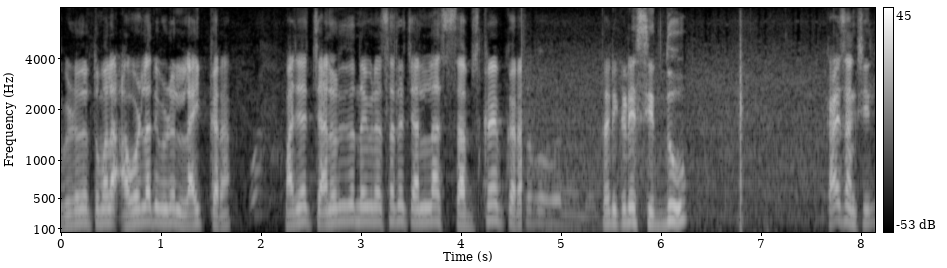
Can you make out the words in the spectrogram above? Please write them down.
व्हिडिओ जर तुम्हाला आवडला तर व्हिडिओ लाईक करा. माझ्या चॅनलवर जर नवीन असाल तर चॅनलला सबस्क्राईब करा. तर इकडे सिद्धू काय सांगशील?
